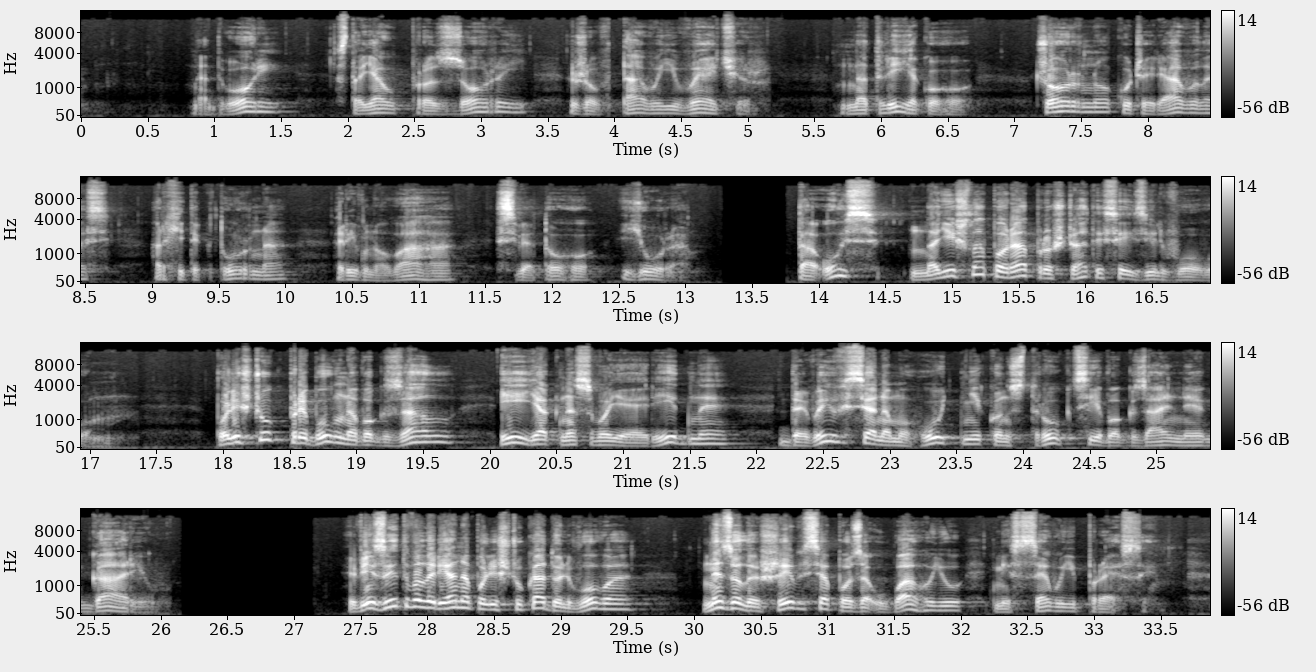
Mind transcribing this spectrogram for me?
На дворі стояв прозорий жовтавий вечір, на тлі якого чорно кучерявилась архітектурна рівновага святого Юра. Та ось надійшла пора прощатися й зі Львовом. Поліщук прибув на вокзал і, як на своє рідне, дивився на могутні конструкції вокзальних гарів. Візит Валеріана Поліщука до Львова не залишився поза увагою місцевої преси.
